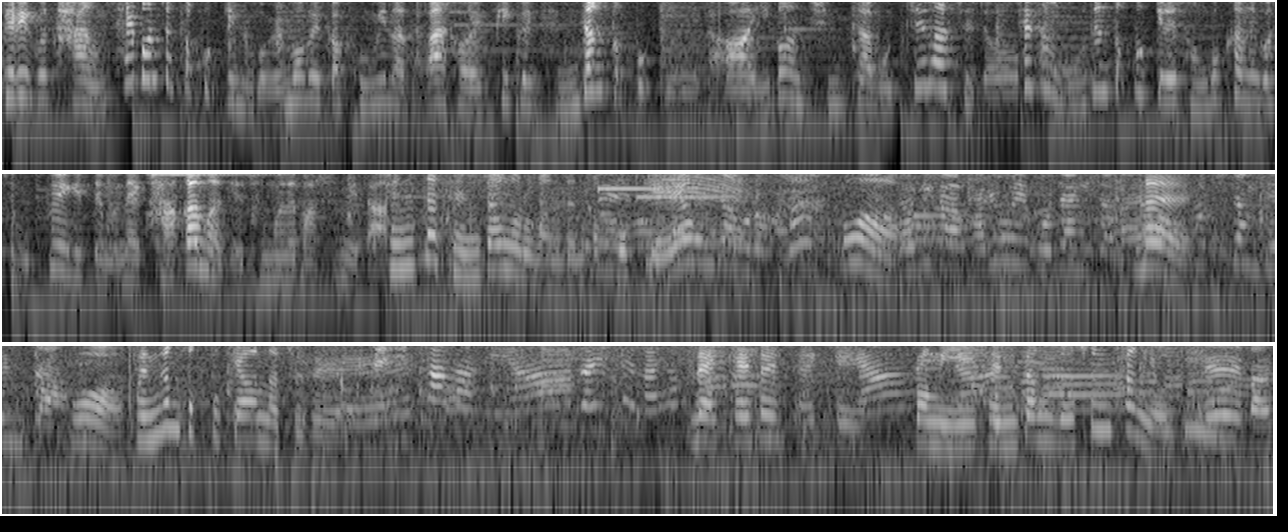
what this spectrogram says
그리고 다음 세 번째 떡볶이는 뭘 먹을까 고민하다가 저의 픽은 된장 떡볶이입니다. 아 이건 진짜 못 지나치죠. 세상 모든 떡볶이를 정복하는 것이 목표이기 때문에 과감하게 주문해 봤습니다. 진짜 된장으로 만든 떡볶이예요? 된장으로 만든. 우와, 여기가 발효의 고장이잖아요. 네. 고추장 된장. 우와, 된장 떡볶이 하나 주세요. 네. 2,000원이요. 사이트나 형. 네, 계좌 드릴게요. 그럼 이 된장도 순창 여기 네, 맞아요.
